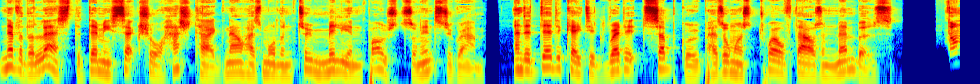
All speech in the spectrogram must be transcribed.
Nevertheless, the demisexual hashtag now has more than 2 million posts on Instagram, and a dedicated Reddit subgroup has almost 12,000 members. Don't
